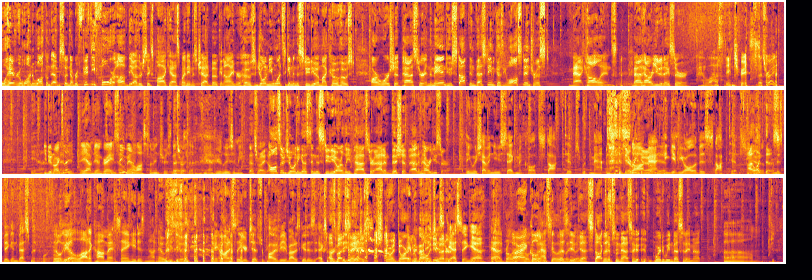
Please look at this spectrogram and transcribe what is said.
Well, hey everyone, and welcome to episode number 54 of the Other Six Podcast. My name is Chad Boak, and I am your host. Joining me once again in the studio, my co-host, our worship pastor, and the man who stopped investing because he lost interest, Matt Collins. Matt, how are you today, sir? I lost interest. That's right. yeah. You doing all right today? do. Yeah, I'm doing great. to see you, man. I lost some interest. That's though, right. so, yeah, you're losing me. That's right. Also joining us in the studio, our lead pastor, Adam Bishop. Adam, how are you, sir? I think we should have a new segment called Stock Tips with Matt. there Stock we go. Matt tips. can give you all of his stock tips. you I know, like this. From his big investment portfolio. There will be a lot of comments saying he does not know what he's doing. I mean, honestly, your tips would probably be about as good as experts. I was about to say, just, just throw a dart. Everybody's probably do just better. guessing, yeah, yeah. it'd probably- All right, probably cool. do better. Let's, do- it. Yeah, stock Let's tips do- with Matt. So, who- who- where do we invest today, Matt? Um,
